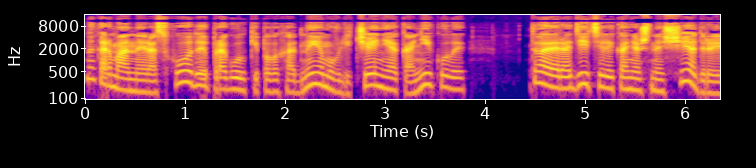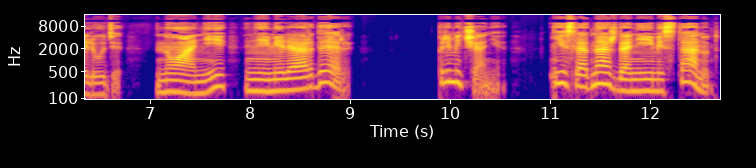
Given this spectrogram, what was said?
на карманные расходы, прогулки по выходным, увлечения, каникулы. Твои родители, конечно, щедрые люди — но они не миллиардеры. Примечание. Если однажды они ими станут,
